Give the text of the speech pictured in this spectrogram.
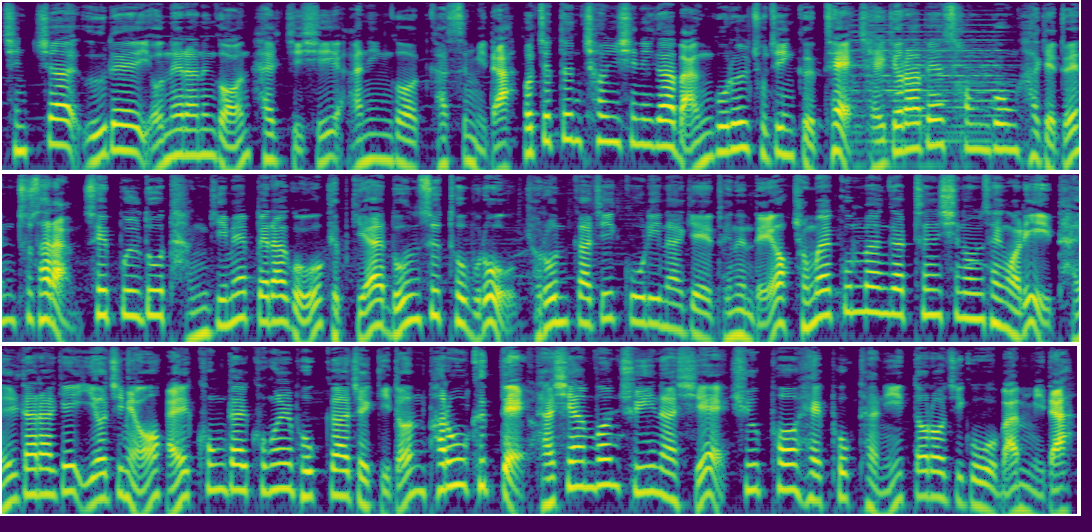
진짜 의뢰 연애라는 건 할 짓이 아닌 것 같습니다. 어쨌든 천신이가 망고를 조진 끝에 재결합에 성공하게 된 두 사람. 쇠뿔도 당김에 빼라고 급기야 논스톱으로 결혼까지 꼴이 나게 되는데요. 정말 꿈만 같은 신혼생활이 달 달하게 이어지며 알콩달콩을 볶아 제끼던 바로 그때 다시 한번 주인아 씨의 슈퍼 핵폭탄이 떨어지고 맙니다.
